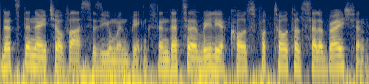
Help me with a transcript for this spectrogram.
That's the nature of us as human beings. And that's a, really a cause for total celebration.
